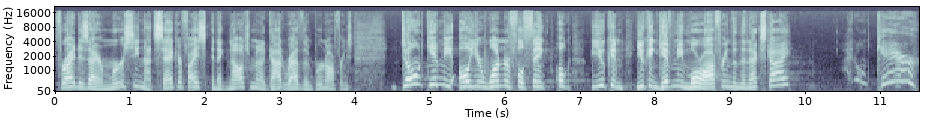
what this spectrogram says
For I desire mercy, not sacrifice, and acknowledgement of God rather than burnt offerings. Don't give me all your wonderful thing. Oh, you can you can give me more offering than the next guy? I don't care.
